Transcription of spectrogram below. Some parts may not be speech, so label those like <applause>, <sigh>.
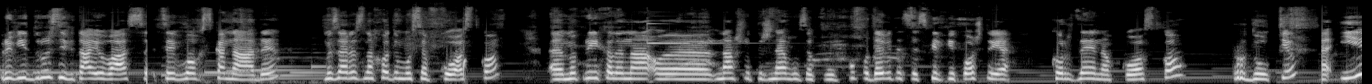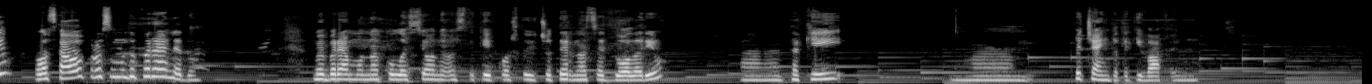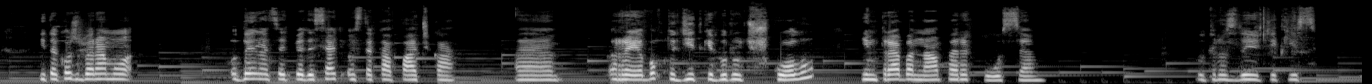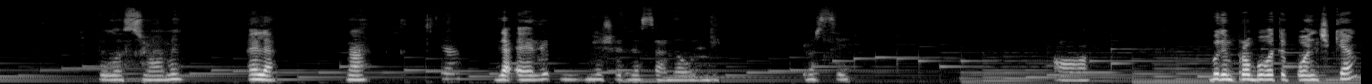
Привіт, друзі! Вітаю вас! Цей влог з Канади. Ми зараз знаходимося в Костко. Е, Ми приїхали на е, нашу тижневу закупку. Подивитися, скільки коштує корзина в Костко продуктів. Е, І ласкаво просимо до перегляду. Ми беремо на колосьони ось такий коштує 14 доларів. Такий печенько такі вафельні. І також беремо 11,50 ось така пачка е, рибок. То дітки беруть в школу, їм треба на перекуси. Тут роздають якісь полосьони. Еля, на. Для Елі, ну ще для себе одні. Мерсі. О. Будемо пробувати пончики.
